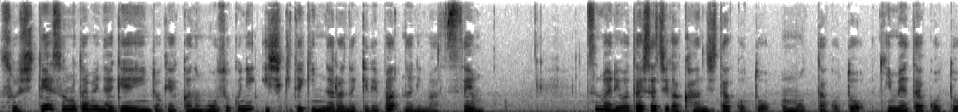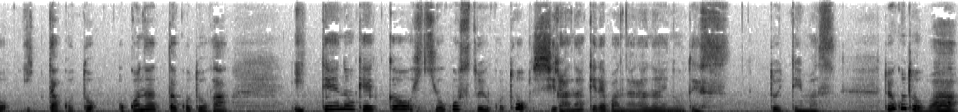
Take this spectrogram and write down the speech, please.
そしてそのためには原因と結果の法則に意識的にならなければなりません。つまり私たちが感じたこと思ったこと決めたこと言ったこと行ったことが一定の結果を引き起こすということを知らなければならないのですと言っていますということは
